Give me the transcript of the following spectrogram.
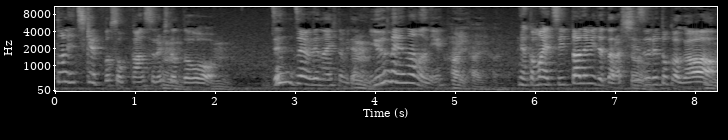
当にチケット速乾する人と、うん。うん。全然売れない人みたいな、うん。有名なのに。はいはいはい。なんか前ツイッターで見てたらしずるとかが、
